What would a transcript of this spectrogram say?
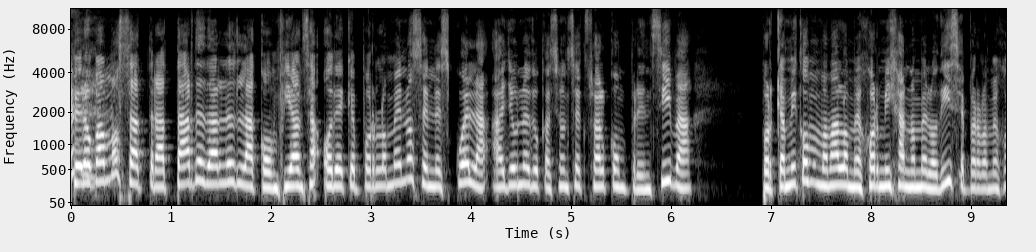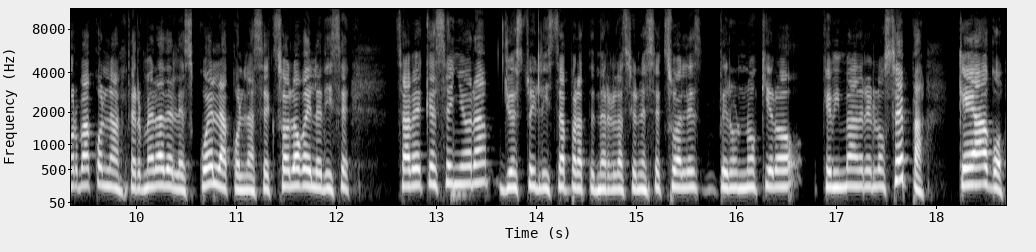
pero vamos a tratar de darles la confianza o de que por lo menos en la escuela haya una educación sexual comprensiva. Porque a mí como mamá a lo mejor mi hija no me lo dice, pero a lo mejor va con la enfermera de la escuela, con la sexóloga y le dice, ¿sabe qué señora? Yo estoy lista para tener relaciones sexuales, pero no quiero que mi madre lo sepa. ¿Qué hago?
